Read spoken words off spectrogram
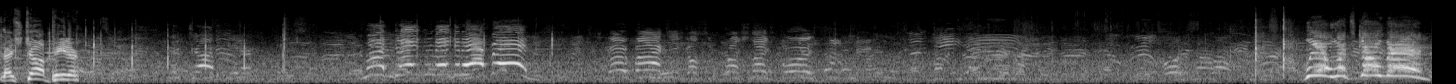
Nice job, Peter. Good job, Peter. Come on, Dayton, make it happen! Go back. You got some fresh legs, boys. Will, let's go, man!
